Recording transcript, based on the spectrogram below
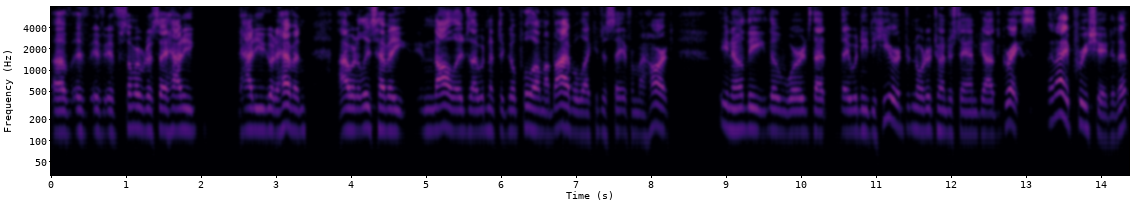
Of if, if if someone were to say, How do you how do you go to heaven? I would at least have a knowledge. I wouldn't have to go pull out my Bible. I could just say it from my heart. You know the the words that they would need to hear in order to understand God's grace, and I appreciated it.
